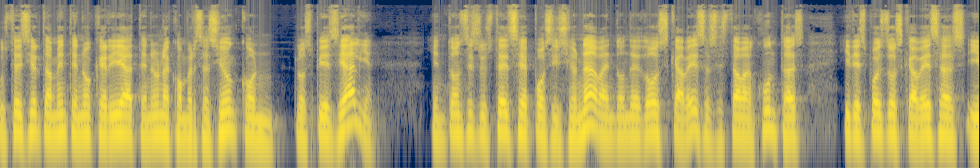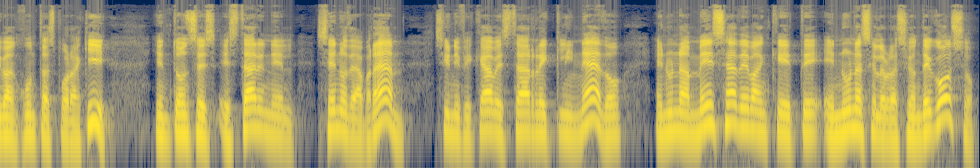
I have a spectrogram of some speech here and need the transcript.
Usted ciertamente no quería tener una conversación con los pies de alguien. Y entonces usted se posicionaba en donde dos cabezas estaban juntas y después dos cabezas iban juntas por aquí. Y entonces estar en el seno de Abraham significaba estar reclinado en una mesa de banquete en una celebración de gozo.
